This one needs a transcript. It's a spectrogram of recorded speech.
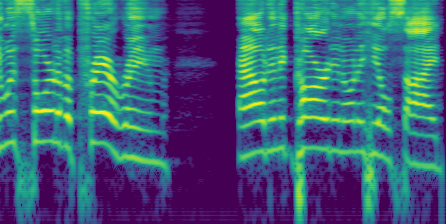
It was sort of a prayer room out in a garden on a hillside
